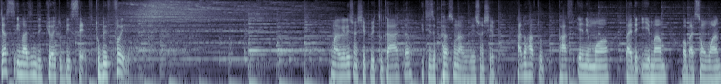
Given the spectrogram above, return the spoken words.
just imagine the joy to be saved, to be free. My relationship with God, it is a personal relationship. I don't have to pass anymore by the imam or by someone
